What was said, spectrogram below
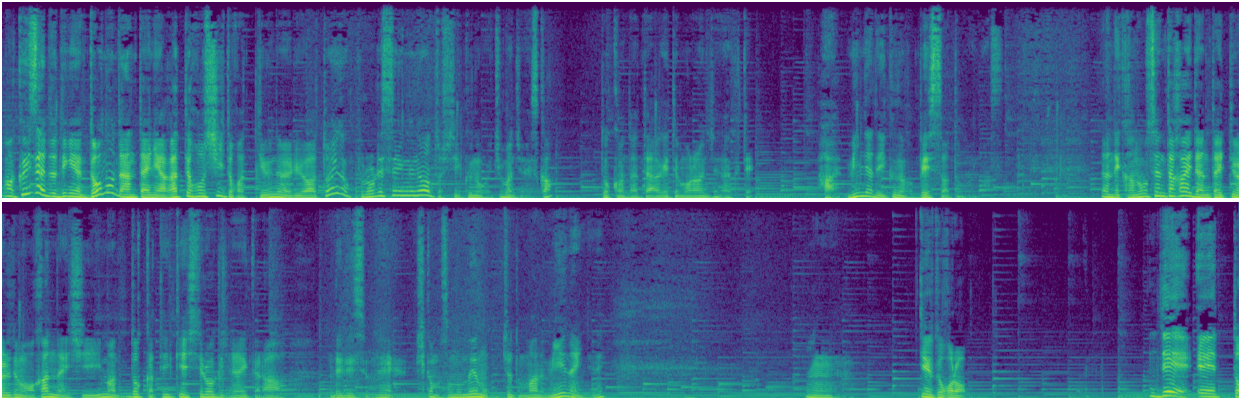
まあクイズサイド的にはどの団体に上がってほしいとかっていうのよりは、とにかくプロレスリングノアとしていくのが一番じゃないですか。どっかの団体上げてもらうんじゃなくて。はい。みんなで行くのがベストだと思います。なんで可能性の高い団体って言われても分かんないし、今どっか提携してるわけじゃないから、あれですよね。しかもその目もちょっとまだ見えないんでね。うん。っていうところ。で、えー、っと、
